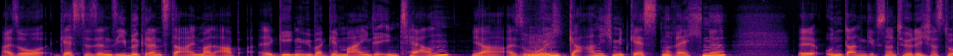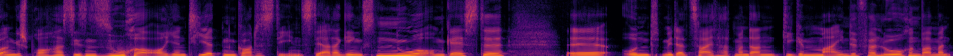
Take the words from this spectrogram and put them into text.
Also Gäste sensibel grenzt er einmal ab äh, gegenüber Gemeinde intern, ja, also wo ich gar nicht mit Gästen rechne. Äh, Und dann gibt es natürlich, was du angesprochen hast, diesen sucherorientierten Gottesdienst. Ja, da ging es nur um Gäste. Äh, Und mit der Zeit hat man dann die Gemeinde verloren, weil man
